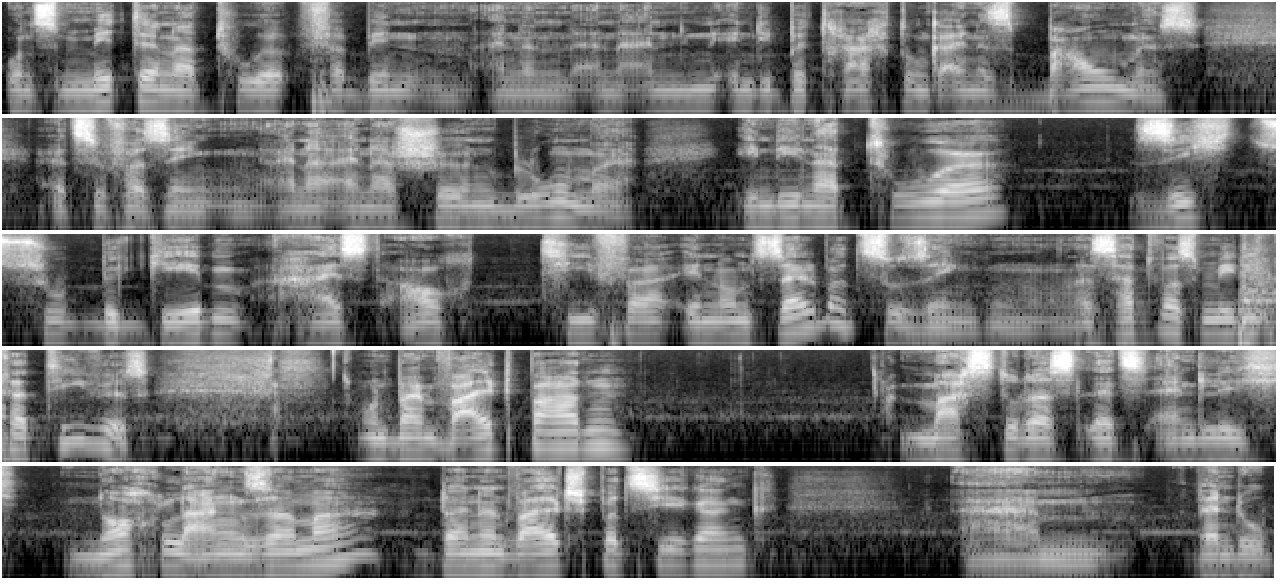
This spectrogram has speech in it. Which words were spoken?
uns mit der Natur verbinden, einen, einen, in die Betrachtung eines Baumes äh, zu versinken, einer, einer schönen Blume. In die Natur sich zu begeben, heißt auch tiefer in uns selber zu sinken. Das hat was Meditatives. Und beim Waldbaden machst du das letztendlich noch langsamer, deinen Waldspaziergang. Ähm, wenn du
